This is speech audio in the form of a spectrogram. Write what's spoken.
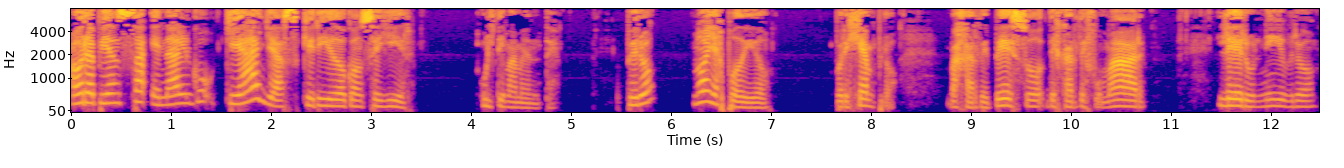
Ahora piensa en algo que hayas querido conseguir últimamente, pero no hayas podido. Por ejemplo, bajar de peso, dejar de fumar, leer un libro,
